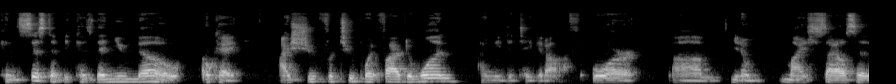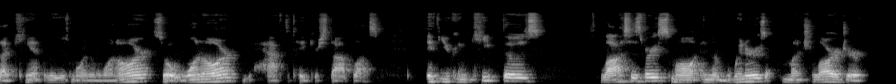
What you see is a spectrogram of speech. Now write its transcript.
consistent because then you know, okay, I shoot for 2.5 to 1, I need to take it off. Or, um, you know, my style says I can't lose more than 1R, so at 1R, you have to take your stop loss. If you can keep those losses very small and the winners much larger,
